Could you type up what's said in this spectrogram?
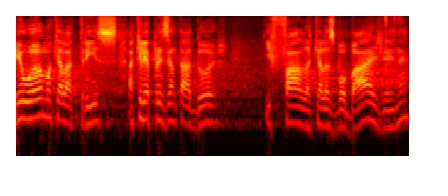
eu amo aquela atriz, aquele apresentador, e fala aquelas bobagens, né?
